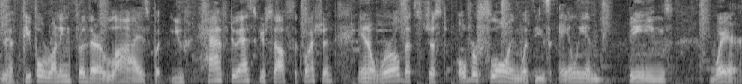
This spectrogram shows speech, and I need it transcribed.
You have people running for their lives, but you have to ask yourself the question in a world that's just overflowing with these alien beings, where?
